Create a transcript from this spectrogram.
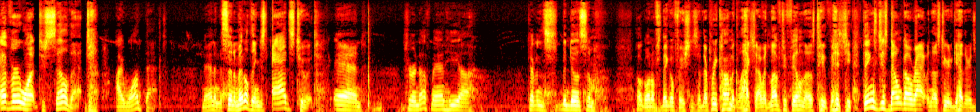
ever want to sell that, I want that, man. And the sentimental thing just adds to it. And sure enough, man, he uh, Kevyn's been doing some. Oh, going over, they go fishing stuff. They're pretty comical, actually. I would love to film those two fishing. Things just don't go right when those two are together. It's,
